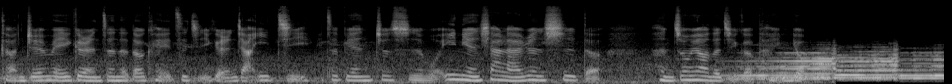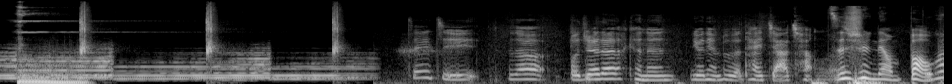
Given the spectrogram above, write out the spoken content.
感觉每一个人真的都可以自己一个人讲一集。这边就是我一年下来认识的很重要的几个朋友。这一集不知道。我觉得可能有点录的太家常了，资讯量爆棚。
